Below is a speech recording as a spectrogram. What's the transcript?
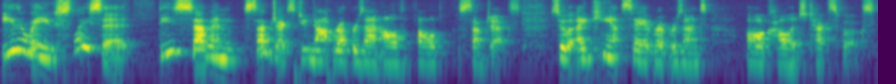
either way you slice it, these seven subjects do not represent all, all subjects. So I can't say it represents all college textbooks.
